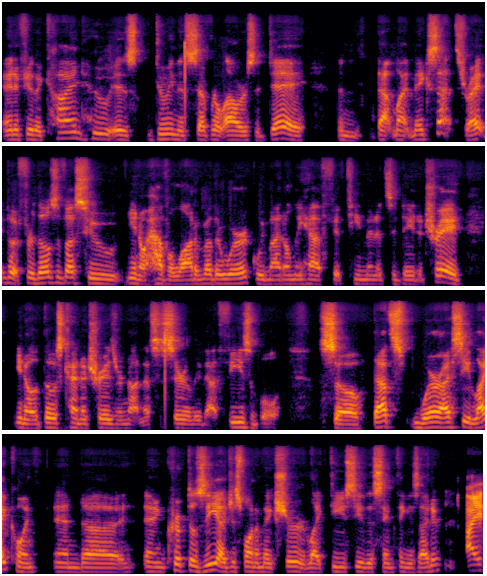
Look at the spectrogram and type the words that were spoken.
And if you're the kind who is doing this several hours a day, then that might make sense, right? But for those of us who, you know, have a lot of other work, we might only have 15 minutes a day to trade you know those kind of trades are not necessarily that feasible. So that's where i see litecoin. And uh and crypto z i just want to make sure like do you see the same thing as i do? I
